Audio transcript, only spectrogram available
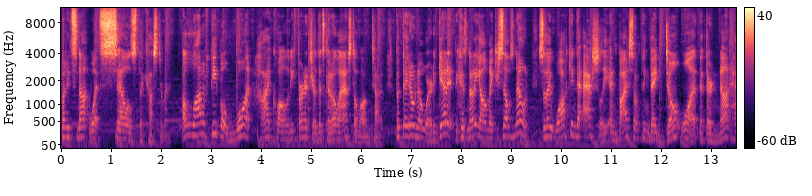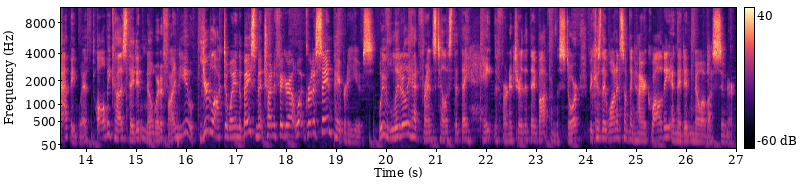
but it's not what sells the customer. A lot of people want high quality furniture that's gonna last a long time, but they don't know where to get it because none of y'all make yourselves known. So they walk into Ashley and buy something they don't want that they're not happy with, all because they didn't know where to find you. You're locked away in the basement trying to figure out what grit of sandpaper to use. We've literally had friends tell us that they hate the furniture that they bought from the store because they wanted something higher quality and they didn't know of us sooner.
